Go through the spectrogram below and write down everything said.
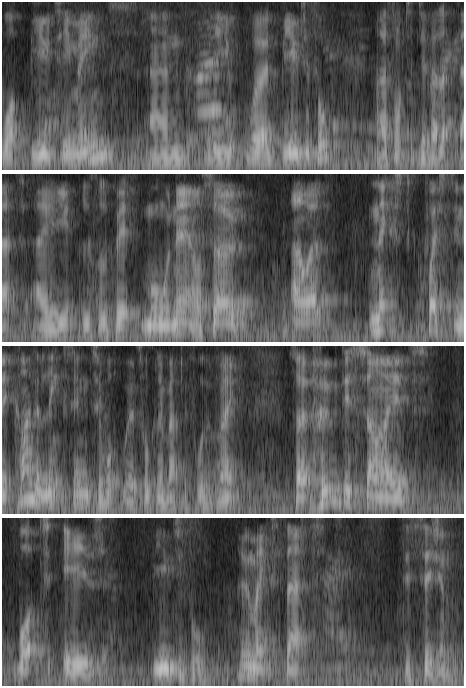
what beauty means and the word beautiful. I just want to develop that a little bit more now. So, our next question, it kind of links into what we were talking about before the break. So, who decides what is beautiful? Who makes that decision?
